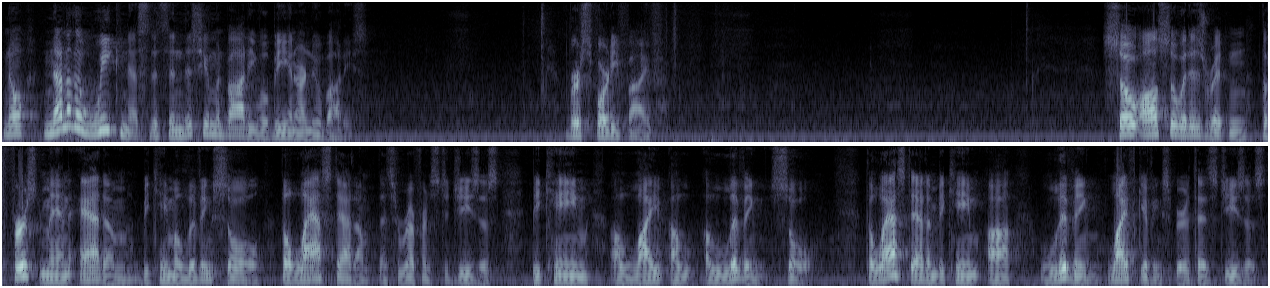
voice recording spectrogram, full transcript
no, none of the weakness that's in this human body will be in our new bodies. Verse 45. So also it is written, the first man, Adam, became a living soul. The last Adam, that's a reference to Jesus, became a, life, a, a living soul. The last Adam became a living, life giving spirit, that's Jesus.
